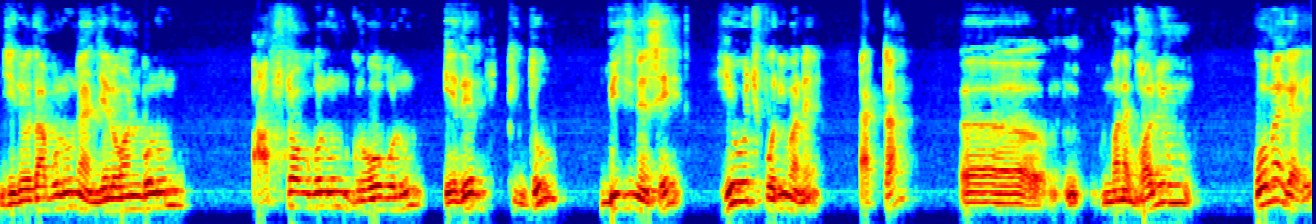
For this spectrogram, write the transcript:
জিরোদা বলুন, অ্যাঞ্জেল ওয়ান বলুন, আপস্টক বলুন, গ্রো বলুন, এদের কিন্তু বিজনেসে হিউজ পরিমাণে একটা মানে ভলিউম কমে গেলে,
